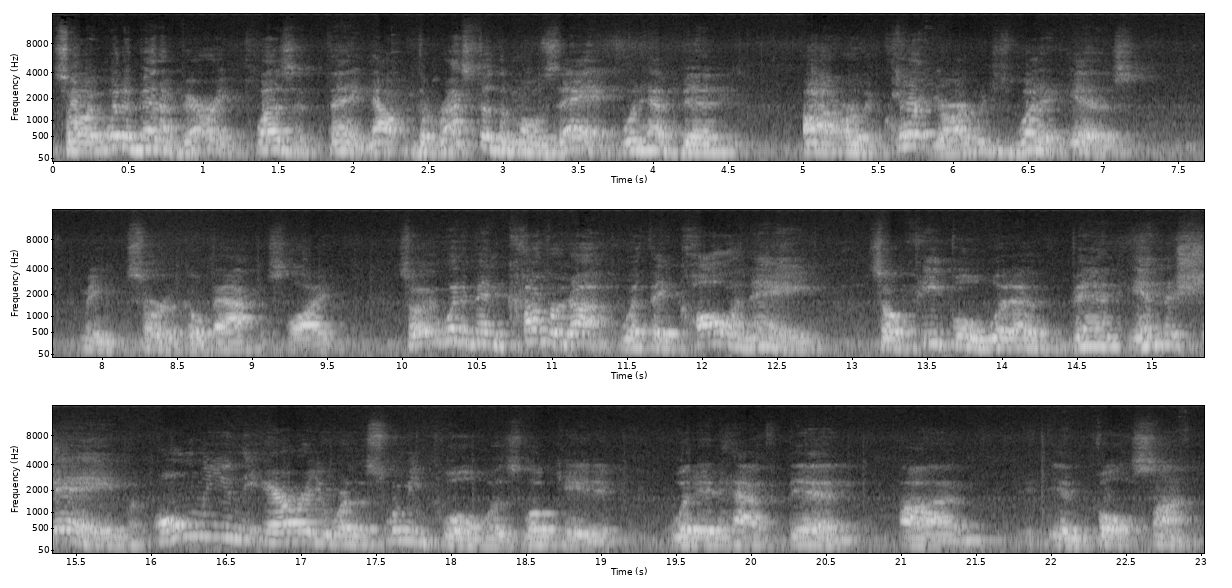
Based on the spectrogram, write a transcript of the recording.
So it would have been a very pleasant thing. Now, the rest of the mosaic would have been, uh, or the courtyard, which is what it is. Let me sort of go back a slide. So it would have been covered up with a colonnade so people would have been in the shade, but only in the area where the swimming pool was located would it have been um, in full sun.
